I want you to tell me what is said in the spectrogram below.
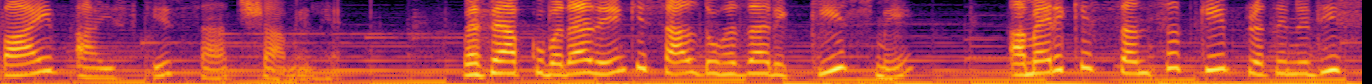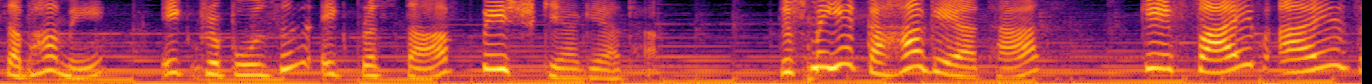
फाइव आईज के साथ शामिल हैं। वैसे आपको बता दें कि साल 2021 में अमेरिकी संसद के प्रतिनिधि सभा में एक प्रपोजल एक प्रस्ताव पेश किया गया था, जिसमें यह कहा गया था कि फाइव आईज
